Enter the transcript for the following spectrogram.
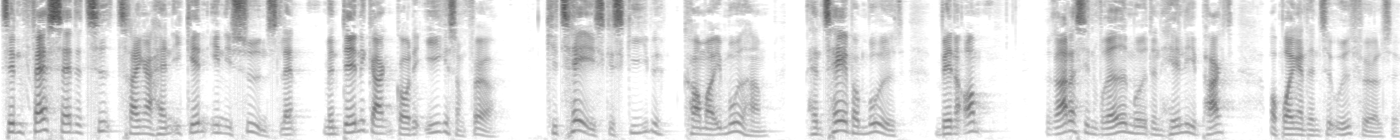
Til den fastsatte tid trænger han igen ind i sydens land, men denne gang går det ikke som før. Kitaiske skibe kommer imod ham. Han taber modet, vender om, retter sin vrede mod den hellige pagt og bringer den til udførelse.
